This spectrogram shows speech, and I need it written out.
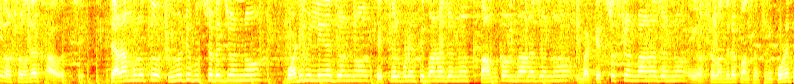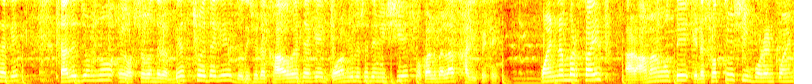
এই অশ্বগন্ধার খাওয়া হচ্ছে। যারা মূলত ইমিউনিটি বুস্টাপের জন্য বডি বিল্ডিংয়ের জন্য সেক্সুয়াল পোটেন্সি বাড়ানোর জন্য স্পাম কাউন্ট বাড়ানোর জন্য বা টেস্টোস্টেরন বাড়ানোর জন্য এই অশ্বগন্ধাটা কনসামশন করে থাকে। তাদের জন্য এই অশ্বগন্ধাটা বেস্ট হয়ে থাকে। যদি সেটা খাওয়া হয়ে থাকে, গরম জলের সাথে মিশিয়ে সকালবেলা খালি পেটে। পয়েন্ট নাম্বার ফাইভ আর আমার মতে এটা সবচেয়ে বেশি ইম্পর্ট্যান্ট পয়েন্ট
